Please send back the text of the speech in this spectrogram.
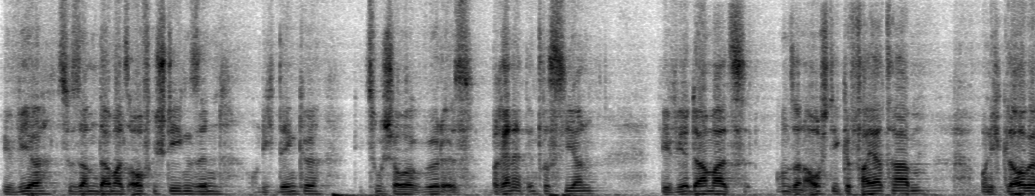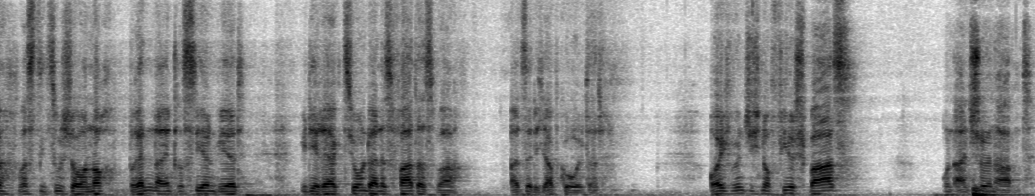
wie wir zusammen damals aufgestiegen sind. Und ich denke, die Zuschauer würde es brennend interessieren, wie wir damals unseren Aufstieg gefeiert haben. Und ich glaube, was die Zuschauer noch brennender interessieren wird, wie die Reaktion deines Vaters war, als er dich abgeholt hat. Euch wünsche ich noch viel Spaß und einen schönen Abend.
